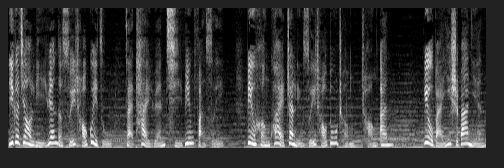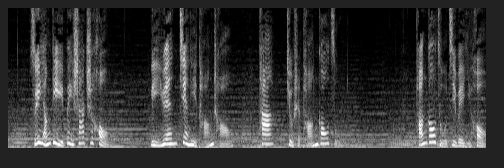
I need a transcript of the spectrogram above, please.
一个叫李渊的隋朝贵族在太原起兵反隋，并很快占领隋朝都城长安。六百一十八年，隋炀帝被杀之后，李渊建立唐朝，他就是唐高祖。唐高祖继位以后，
